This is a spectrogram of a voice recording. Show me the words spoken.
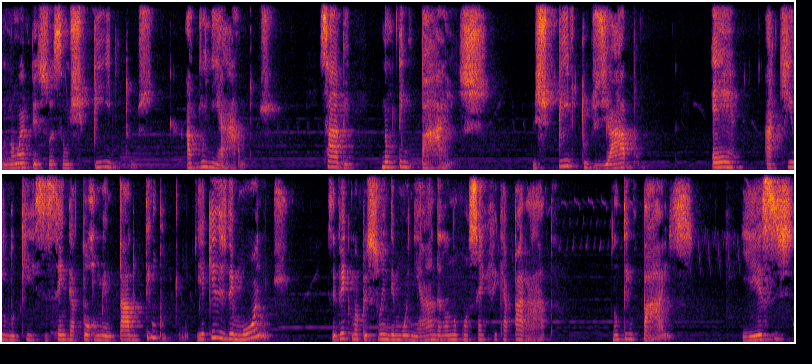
não é pessoas, são espíritos agoniados, sabe? Não tem paz. O espírito do diabo é aquilo que se sente atormentado o tempo todo. E aqueles demônios, você vê que uma pessoa endemoniada, ela não consegue ficar parada, não tem paz. E esses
